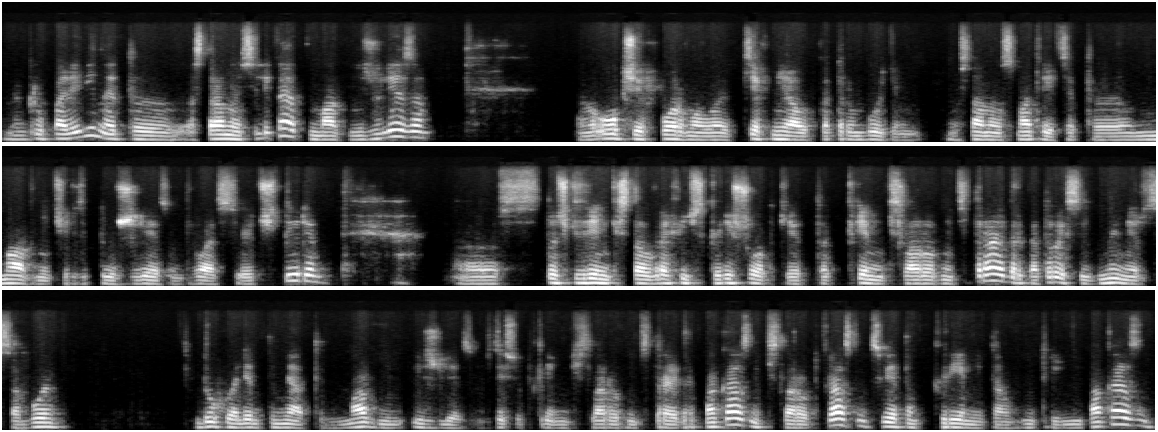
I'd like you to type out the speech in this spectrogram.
Группа оливина – это островной силикат, магний, железо. Общая формула тех минералов, которые мы будем в основном смотреть, это магний через запятую с железом 2СО4. С точки зрения кристаллографической решетки, это кремний-кислородный тетраэдр, которые соединены между собой двухвалентными атомами, магнием и железом. Здесь вот кремний-кислородный тетраэдр показан, кислород красным цветом, кремний там внутри не показан.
